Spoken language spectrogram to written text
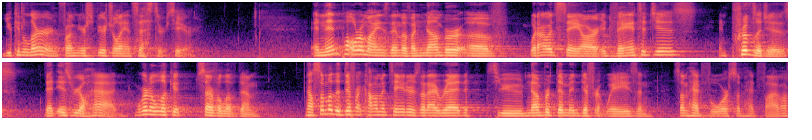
You can learn from your spiritual ancestors here. And then Paul reminds them of a number of what I would say are advantages and privileges that Israel had. We're going to look at several of them. Now, some of the different commentators that I read through numbered them in different ways, and some had four, some had five. I've,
